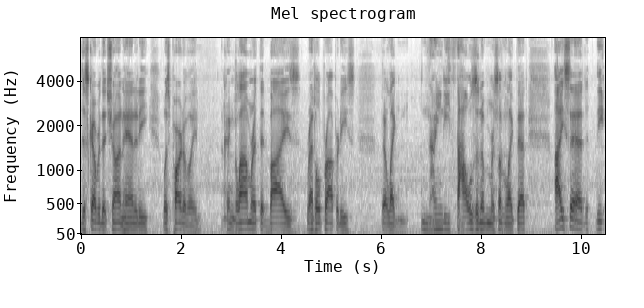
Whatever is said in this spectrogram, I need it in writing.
discovered that Sean Hannity was part of a conglomerate that buys rental properties. They're like 90,000 of them or something like that. I said the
